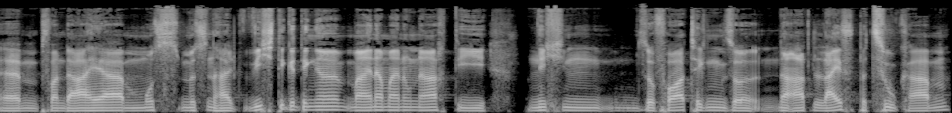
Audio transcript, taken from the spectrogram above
Ähm, von daher muss, müssen halt wichtige Dinge meiner Meinung nach, die nicht einen sofortigen, so eine Art Live-Bezug haben,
